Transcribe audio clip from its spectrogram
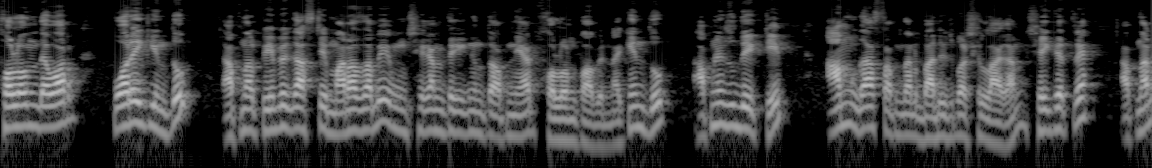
ফলন দেওয়ার পরে কিন্তু আপনার পেঁপে গাছটি মারা যাবে এবং সেখান থেকে কিন্তু আপনি আর ফলন পাবেন না। কিন্তু আপনি যদি একটি আম গাছ আপনার বাড়ির পাশে লাগান, সেই ক্ষেত্রে আপনার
